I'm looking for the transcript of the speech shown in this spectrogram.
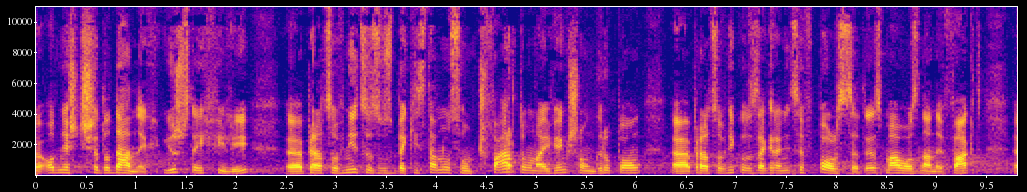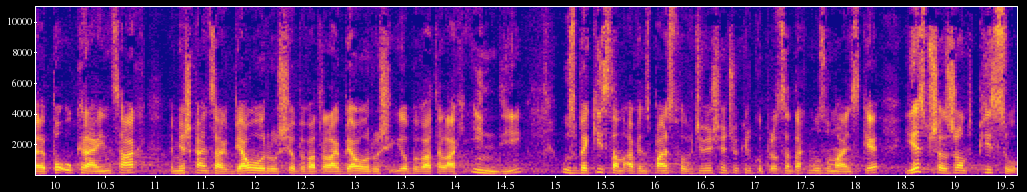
e, odnieść się do danych. Już w tej chwili e, pracownicy z Uzbekistanu są czwartą największą grupą pracowników z zagranicy w Polsce. To jest mało znany fakt. Po Ukraińcach, mieszkańcach Białorusi, obywatelach Białorusi i obywatelach Indii, Uzbekistan, a więc państwo w 90 kilku procentach muzułmańskie, jest przez rząd PiSu,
